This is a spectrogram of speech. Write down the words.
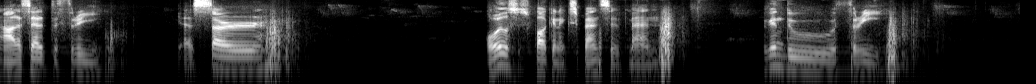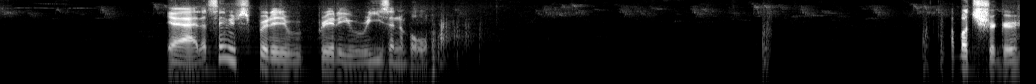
Now let's set it to three. Yes, sir. Oil is just fucking expensive, man. We can do three. Yeah, that seems pretty pretty reasonable. How about sugar?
